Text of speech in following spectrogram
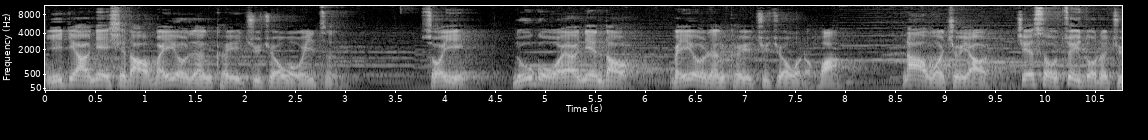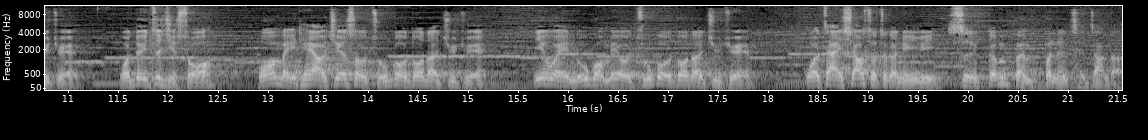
一定要练习到没有人可以拒绝我为止。所以，如果我要练到没有人可以拒绝我的话，那我就要接受最多的拒绝。我对自己说，我每天要接受足够多的拒绝，因为如果没有足够多的拒绝，我在销售这个领域是根本不能成长的。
